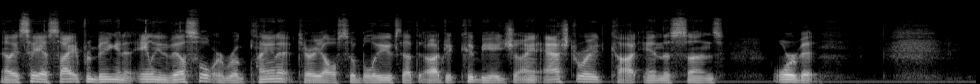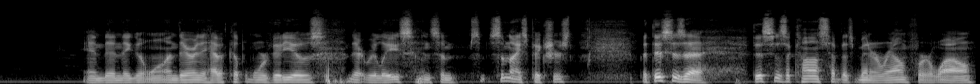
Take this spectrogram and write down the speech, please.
Now, they say aside from being in an alien vessel or rogue planet, Terry also believes that the object could be a giant asteroid caught in the sun's orbit. And then they go on there and they have a couple more videos that release and some, some, some nice pictures. But this is a this is a concept that's been around for a while,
